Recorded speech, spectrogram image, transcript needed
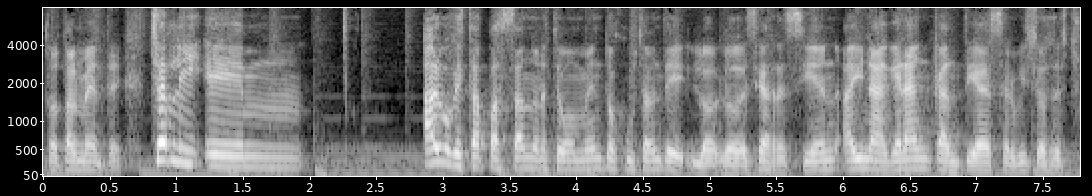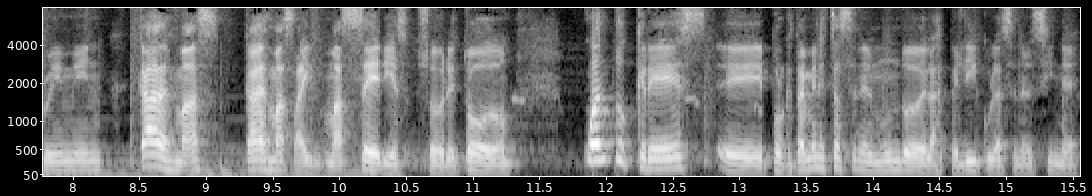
Totalmente. Charlie, em, algo que está pasando en este momento, justamente lo, decías recién, hay una gran cantidad de servicios de streaming, cada vez más, cada vez más hay más series sobre todo. ¿Cuánto crees, eh, porque también estás en el mundo de las películas, en el cine,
